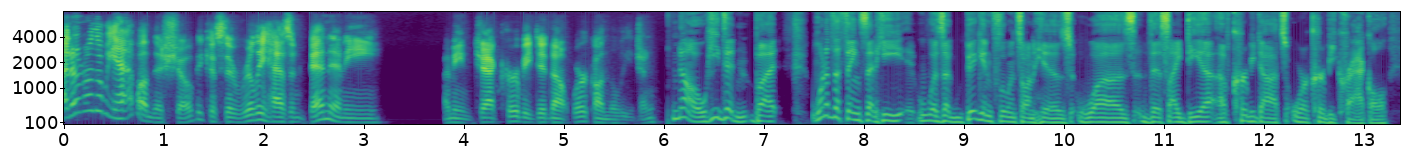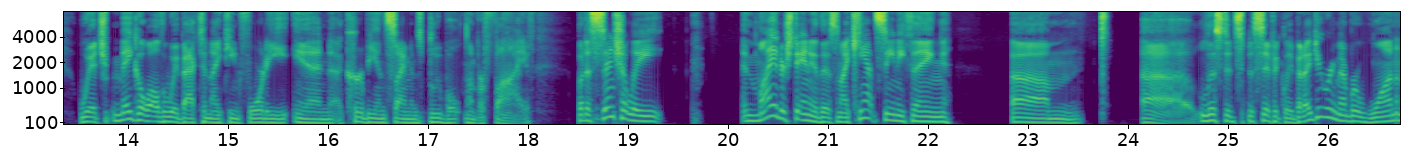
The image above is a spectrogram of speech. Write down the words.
I don't know that we have on this show because there really hasn't been any. I mean, Jack Kirby did not work on the Legion. No, he didn't. But one of the things that he was a big influence on his was this idea of Kirby Dots or Kirby Crackle, which may go all the way back to 1940 in Kirby and Simon's Blue Bolt number five. But essentially, in my understanding of this, and I can't see anything um, uh, listed specifically, but I do remember one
